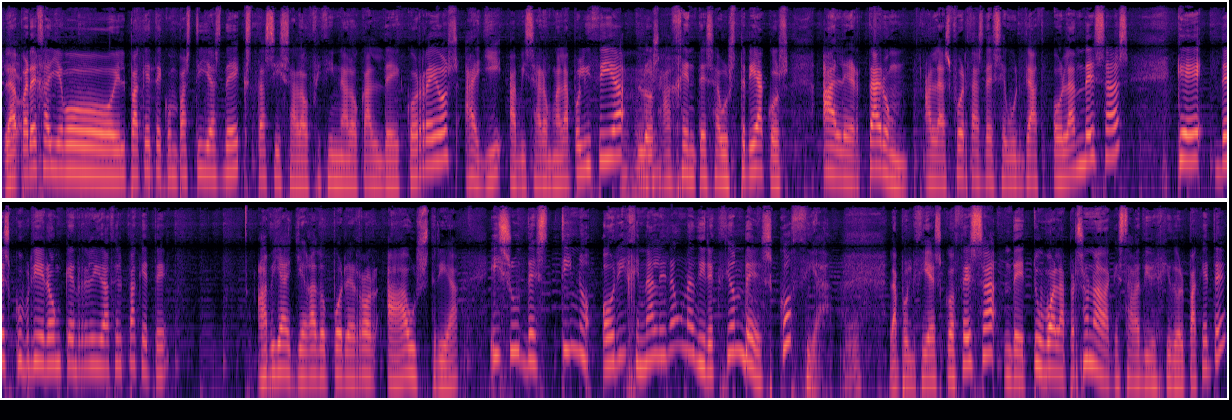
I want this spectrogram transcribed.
La pareja llevó el paquete con pastillas de éxtasis a la oficina local de correos. Allí avisaron a la policía. Los agentes austriacos alertaron a las fuerzas de seguridad holandesas que descubrieron que en realidad el paquete había llegado por error a Austria y su destino original era una dirección de Escocia. La policía escocesa detuvo a la persona a la que estaba dirigido el paquete,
